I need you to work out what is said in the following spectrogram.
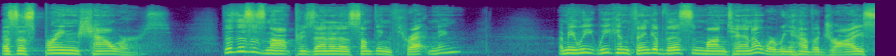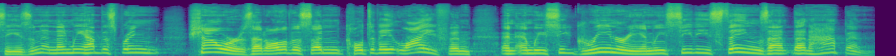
as the spring showers. That this is not presented as something threatening. I mean, we, we can think of this in Montana where we have a dry season and then we have the spring showers that all of a sudden cultivate life and, and, and we see greenery and we see these things that, that happen.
